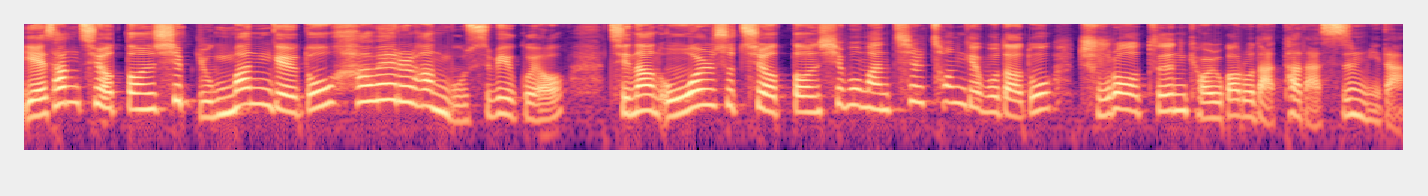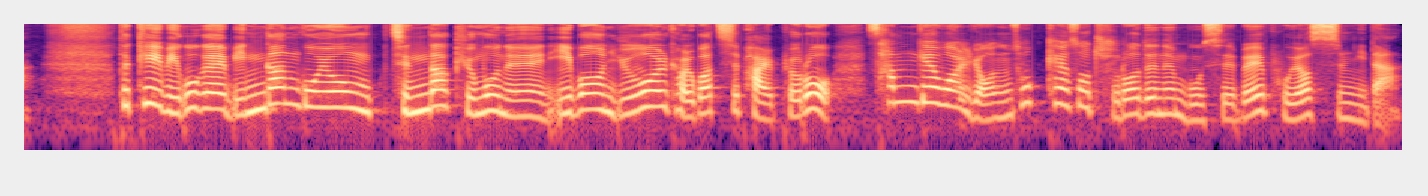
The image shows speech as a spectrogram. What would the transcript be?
예상치였던 16만 개도 하회를 한 모습이고요. 지난 5월 수치였던 15만 7천 개보다도 줄어든 결과로 나타났습니다. 특히 미국의 민간 고용 증가 규모는 이번 6월 결과치 발표로 3개월 연속해서 줄어드는 모습을 보였습니다.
